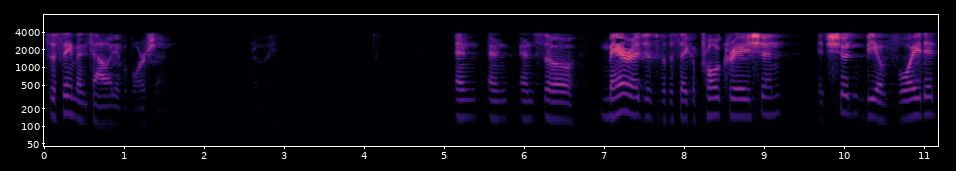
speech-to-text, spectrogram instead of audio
It's the same mentality of abortion, really. And and and so marriage is for the sake of procreation. It shouldn't be avoided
